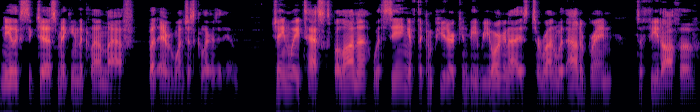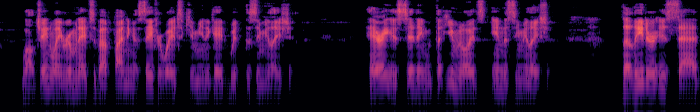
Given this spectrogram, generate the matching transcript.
Neelix suggests making the clown laugh, but everyone just glares at him. Janeway tasks B'Elanna with seeing if the computer can be reorganized to run without a brain to feed off of, while Janeway ruminates about finding a safer way to communicate with the simulation. Harry is sitting with the humanoids in the simulation. The leader is sad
